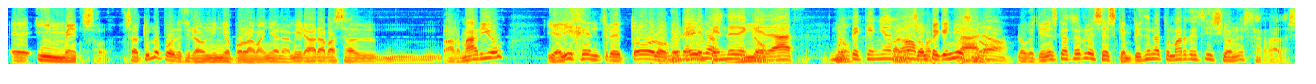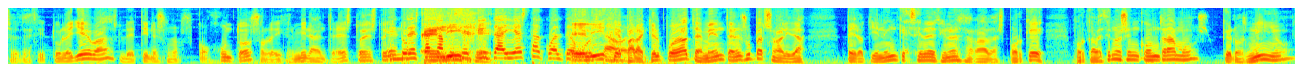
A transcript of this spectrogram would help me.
eh, inmenso. O sea, tú no puedes decirle a un niño por la mañana, mira, ahora vas al mm, armario y elige entre todo lo Hombre, que tengas. depende de No. qué edad. Muy No. pequeño Cuando no. son pequeños claro. no. Lo que tienes que hacerles es que empiecen a tomar decisiones cerradas. Es decir, tú le llevas, le tienes unos conjuntos o le dices, mira, entre esto, esto y Entre esto, esta elige. camisetita y esta, ¿cuál te Elige gusta? para hoy? que él pueda también tener su personalidad. Pero tienen que ser elecciones cerradas. ¿Por qué? Porque a veces nos encontramos que los niños,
